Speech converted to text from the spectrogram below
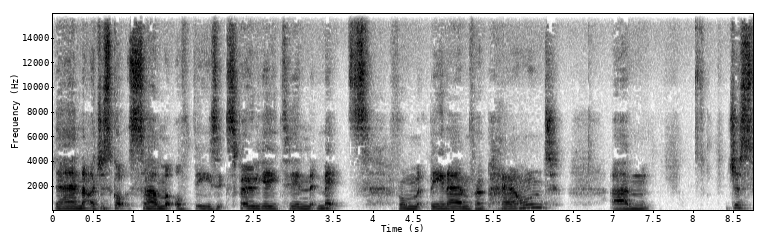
Then I just got some of these exfoliating mitts from B&M for a pound. Um, just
